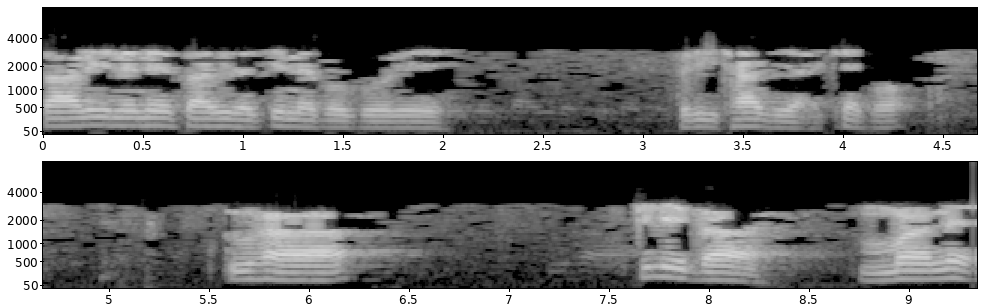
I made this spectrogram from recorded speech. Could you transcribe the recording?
စားလေးနည်းနည်းစားပြီးတော့ကျင့်တဲ့ပုဂ္ဂိုလ်တွေသတိထားကြရအချက်ပေါ့သူဟာကိလေသာမန်နဲ့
